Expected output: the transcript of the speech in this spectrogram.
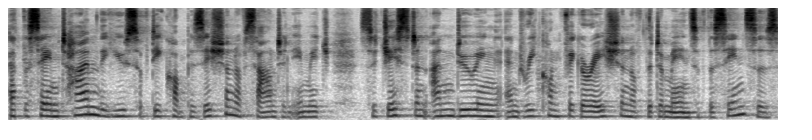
At the same time, the use of decomposition of sound and image suggests an undoing and reconfiguration of the domains of the senses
